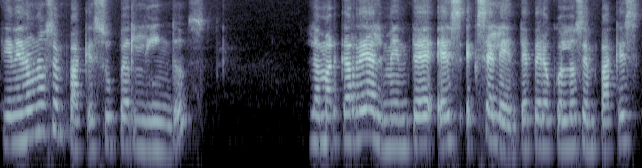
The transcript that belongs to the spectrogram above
Tienen unos empaques súper lindos. La marca realmente es excelente, pero con los empaques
